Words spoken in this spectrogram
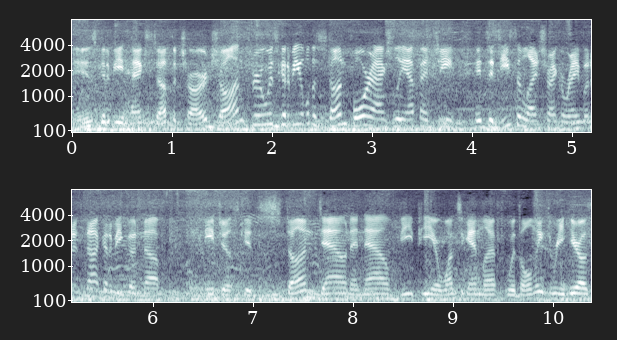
is going to be hexed up. The charge on through is going to be able to stun four, actually. FNG, it's a decent light strike array, but it's not going to be good enough. He just gets stunned down, and now VP are once again left with only three heroes.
